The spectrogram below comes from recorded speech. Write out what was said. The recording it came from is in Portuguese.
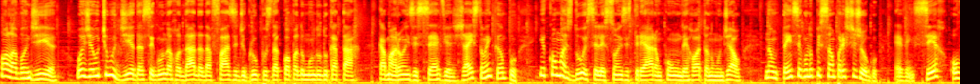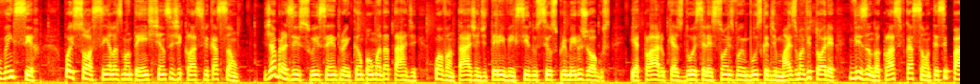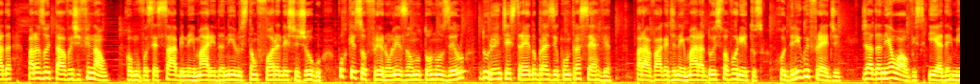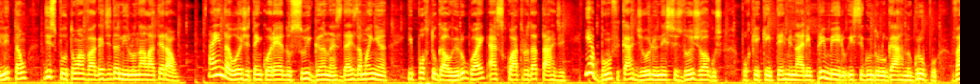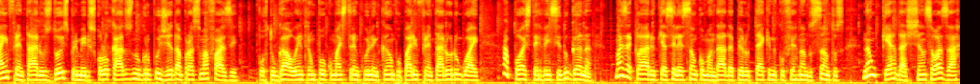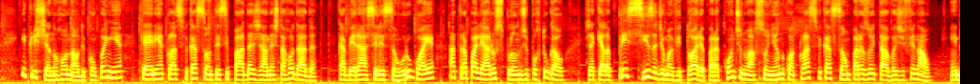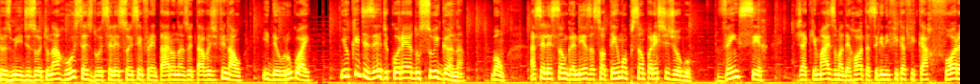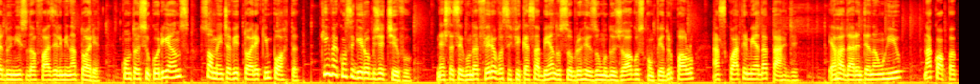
Olá, bom dia. Hoje é o último dia da segunda rodada da fase de grupos da Copa do Mundo do Catar. Camarões e Sérvia já estão em campo e, como as duas seleções estrearam com um derrota no Mundial, não tem segunda opção para este jogo: é vencer ou vencer, pois só assim elas mantêm as chances de classificação. Já Brasil e Suíça entram em campo a uma da tarde, com a vantagem de terem vencido seus primeiros jogos. E é claro que as duas seleções vão em busca de mais uma vitória, visando a classificação antecipada para as oitavas de final. Como você sabe, Neymar e Danilo estão fora deste jogo porque sofreram lesão no tornozelo durante a estreia do Brasil contra a Sérvia. Para a vaga de Neymar, há dois favoritos, Rodrigo e Fred. Já Daniel Alves e Éder Militão disputam a vaga de Danilo na lateral. Ainda hoje tem Coreia do Sul e Gana às 10 da manhã e Portugal e Uruguai às 4 da tarde. E é bom ficar de olho nestes dois jogos, porque quem terminar em primeiro e segundo lugar no grupo vai enfrentar os dois primeiros colocados no grupo G da próxima fase. Portugal entra um pouco mais tranquilo em campo para enfrentar o Uruguai, após ter vencido Gana, mas é claro que a seleção comandada pelo técnico Fernando Santos não quer dar chance ao azar e Cristiano Ronaldo e companhia querem a classificação antecipada já nesta rodada. Caberá à seleção uruguaia atrapalhar os planos de Portugal, já que ela precisa de uma vitória para continuar sonhando com a classificação para as oitavas de final. Em 2018, na Rússia, as duas seleções se enfrentaram nas oitavas de final e deu Uruguai. E o que dizer de Coreia do Sul e Gana? Bom, a seleção ganesa só tem uma opção para este jogo: vencer, já que mais uma derrota significa ficar fora do início da fase eliminatória. Quanto aos sul-coreanos, somente a vitória é que importa. Quem vai conseguir o objetivo? Nesta segunda-feira você fica sabendo sobre o resumo dos jogos com Pedro Paulo às quatro e meia da tarde. É o Radar Antena 1 Rio, na Copa.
